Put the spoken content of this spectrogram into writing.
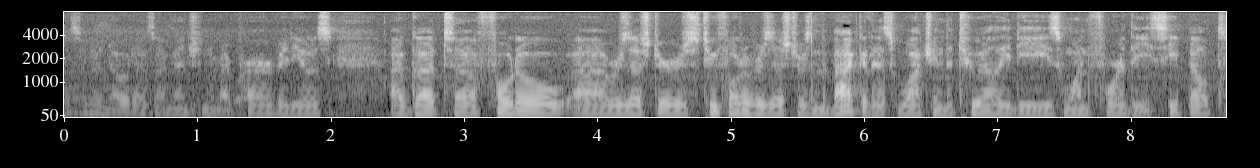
Also to note, as I mentioned in my prior videos, I've got uh, photo uh, resistors, two photo resistors in the back of this watching the two LEDs, one for the seatbelt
